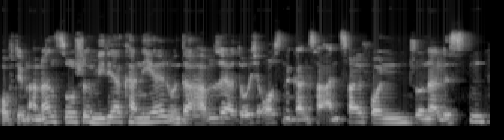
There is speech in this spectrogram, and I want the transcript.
auf den anderen Social-Media-Kanälen und da haben sie ja durchaus eine ganze Anzahl von Journalisten,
